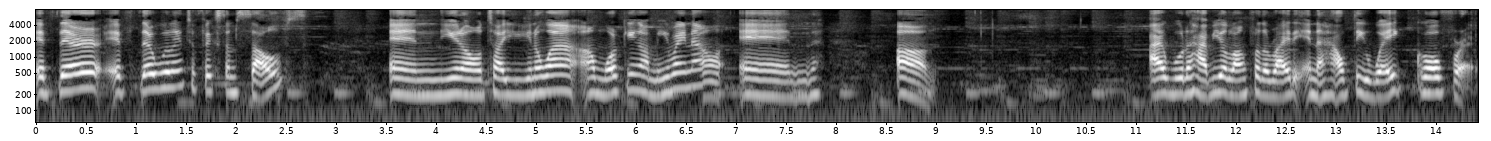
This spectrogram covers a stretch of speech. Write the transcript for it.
if they're if they're willing to fix themselves and you know tell you you know what? I'm working on me right now and um i would have you along for the ride in a healthy way. Go for it.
